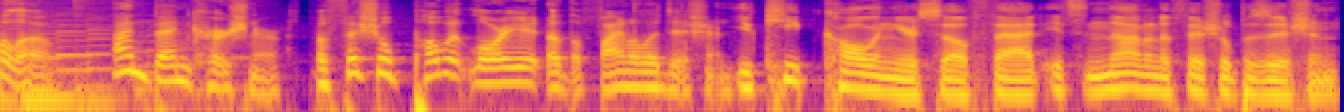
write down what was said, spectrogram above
Hello, I'm Ben Kirshner, official poet laureate of the final edition. You keep calling yourself that. It's not an official position.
